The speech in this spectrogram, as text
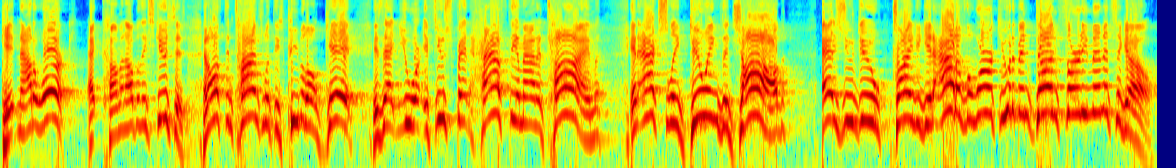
Getting out of work, at coming up with excuses. And oftentimes what these people don't get is that you are if you spent half the amount of time in actually doing the job as you do trying to get out of the work, you would have been done 30 minutes ago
